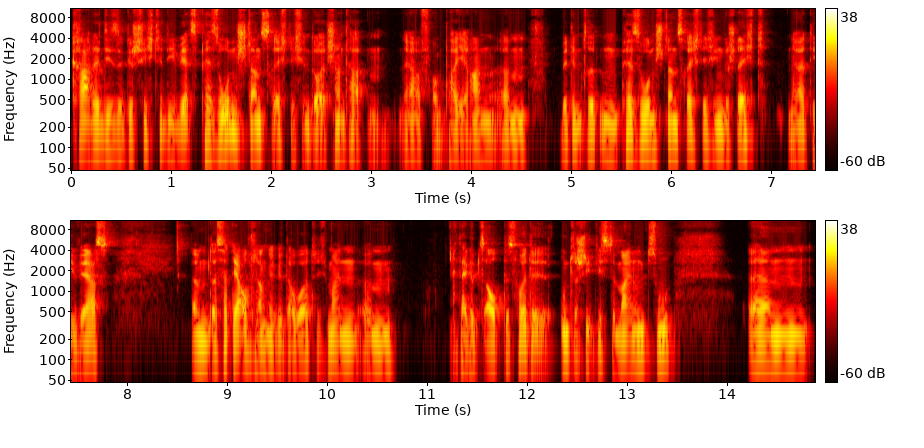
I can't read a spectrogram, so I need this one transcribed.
gerade diese Geschichte, die wir jetzt personenstandsrechtlich in Deutschland hatten, ja, vor ein paar Jahren ähm, mit dem dritten personenstandsrechtlichen Geschlecht, ja, divers, ähm, das hat ja auch lange gedauert. Ich meine, ähm, da gibt's auch bis heute unterschiedlichste Meinungen zu. Ähm,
